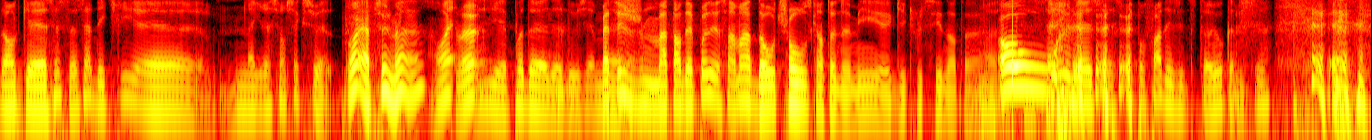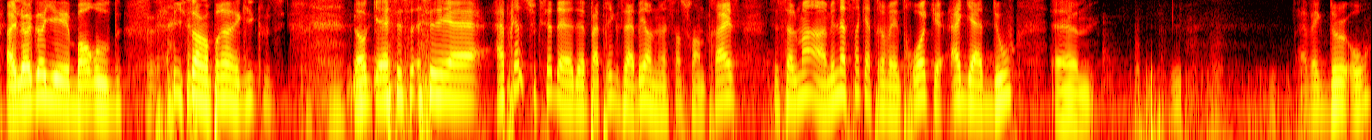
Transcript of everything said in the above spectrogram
Donc euh, c'est ça, ça décrit euh, une agression sexuelle. Ouais, absolument. Hein? Ouais. Ouais. Il n'y a pas de, de deuxième. Ben, tu sais, euh, je m'attendais pas nécessairement à d'autres choses quand t'as nommé euh, Guy Cloutier dans ta. ouais. Oh! Sérieux, là, c'est- c'était pour faire des éditoriaux comme ça. Hey, le gars, il est bold. il s'en prend à Guy Cloutier. Donc, euh, c'est ça- c'est, euh, après le succès de, de Patrick Zabé en 1973, c'est seulement en 1983 que Agadou, euh, avec deux O,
